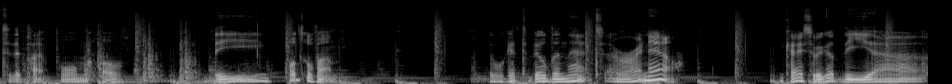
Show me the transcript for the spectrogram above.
to the platform of the Podzol farm. So we'll get to building that right now. Okay, so we got the uh,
